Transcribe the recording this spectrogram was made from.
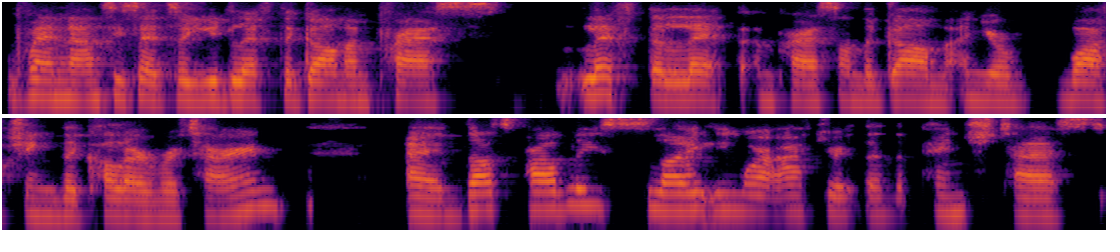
when Nancy said, so you'd lift the gum and press, lift the lip and press on the gum, and you're watching the color return. And um, that's probably slightly more accurate than the pinch test,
